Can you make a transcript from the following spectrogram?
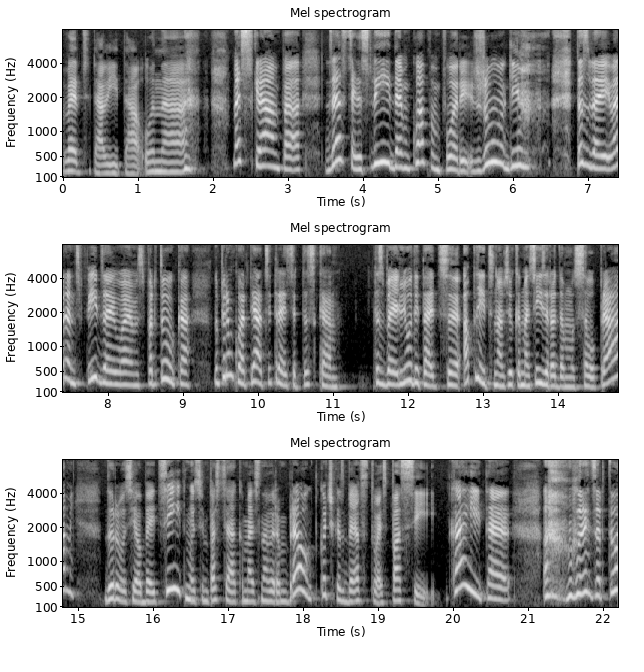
vērts tā vietā. Un uh, mēs skrējām pa dzelzceļa slīdēm, kopam pori žūgiem. tas bija varens pīdzējums par to, ka, nu, pirmkārt, jā, citreiz ir tas, ka Tas bija ļoti eh, apliecinājums, jo, kad mēs izradām uz savu prāmi, durvis jau bija cīt, mums viņa pasakīja, ka mēs nevaram braukt, koč kas bija atstājis pasī. Kaitē! Līdz ar to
